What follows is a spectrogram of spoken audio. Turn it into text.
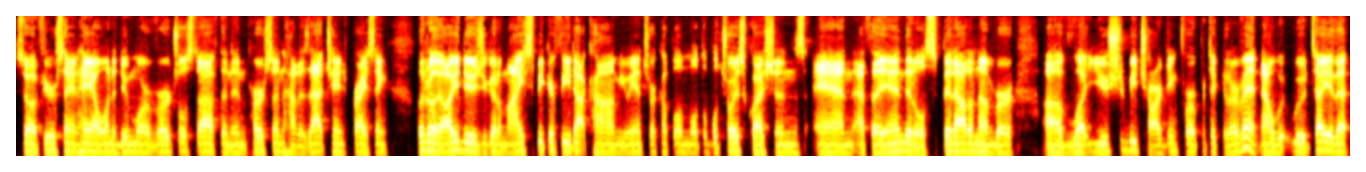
So if you're saying, hey, I want to do more virtual stuff than in person, how does that change pricing? Literally, all you do is you go to myspeakerfee.com, you answer a couple of multiple choice questions, and at the end, it'll spit out a number of what you should be charging for a particular event. Now, we, we would tell you that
